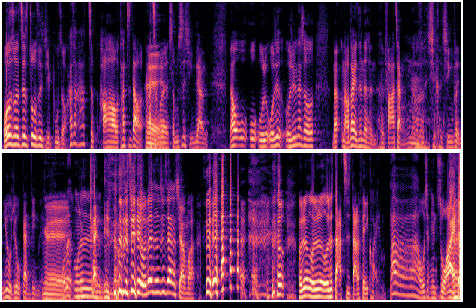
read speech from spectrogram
我就说这做这几步骤，他说他怎好好他知道了，他怎么了，什么事情这样子，然后我我我我就我觉得那时时候脑脑袋真的很很发胀，然后很兴很兴奋，因为我觉得我干定了，哎，我那我那时候干定 对对对，我那时候就这样想嘛，然后我就我就我就打字打的飞快，叭叭叭叭，我想跟你做爱。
